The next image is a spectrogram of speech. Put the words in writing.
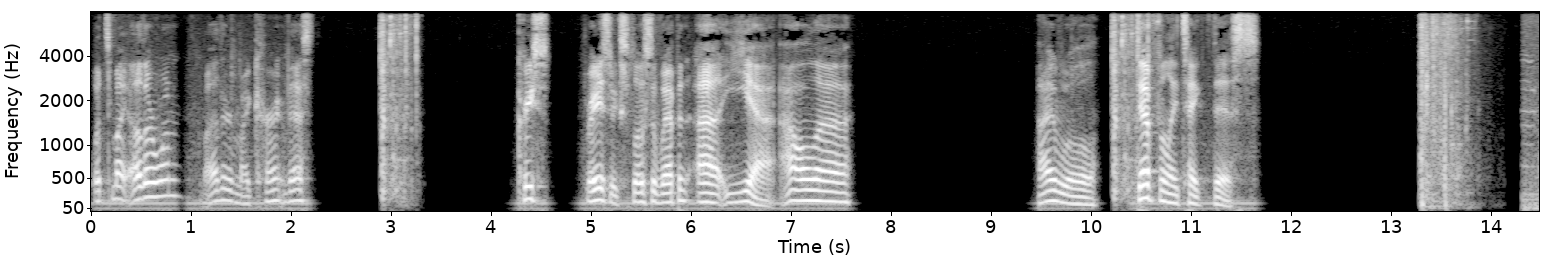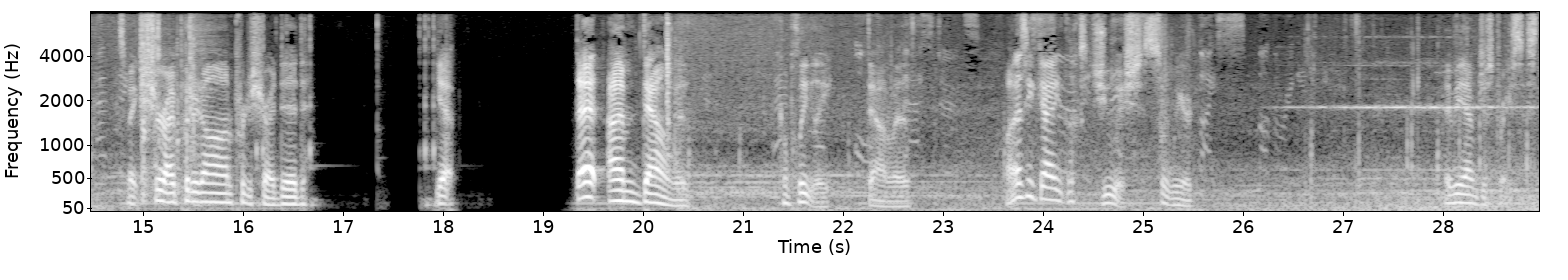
What's my other one? My other, my current vest? Increase radius of explosive weapon? Uh, yeah, I'll, uh. I will definitely take this. Let's make sure I put it on. Pretty sure I did. Yep. That I'm down with. Completely down with. Why does he guy looks Jewish? It's so weird. Maybe I'm just racist.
